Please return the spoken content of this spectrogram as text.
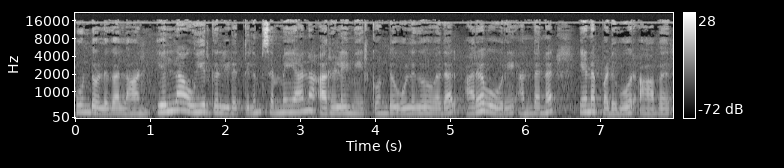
பூண்டொழுகலான். எல்லா உயிர்களிடத்திலும் செம்மையான அருளை மேற்கொண்டு ஒழுகுவதால் அறவோரே அந்தணர் எனப்படுவோர் ஆவர்.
